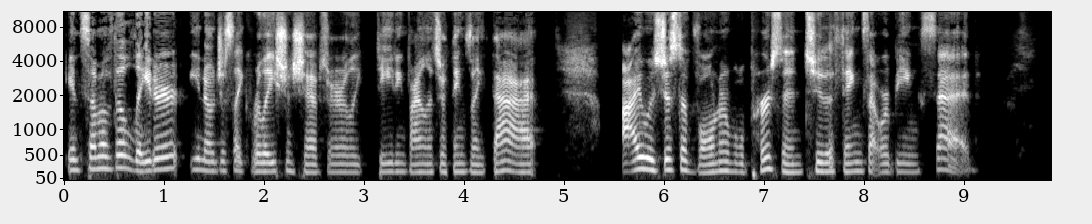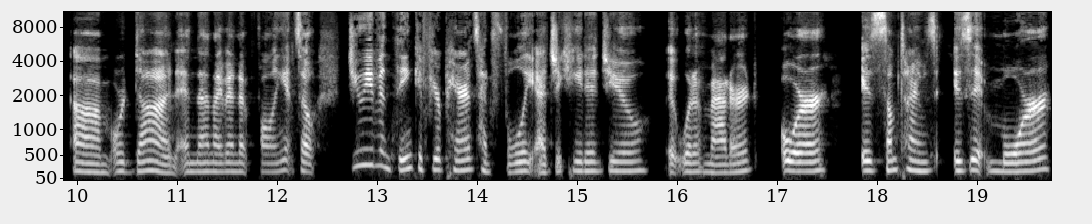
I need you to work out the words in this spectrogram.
in some of the later, you know, just like relationships or like dating violence or things like that, I was just a vulnerable person to the things that were being said um, or done, and then I've ended up falling in. So, do you even think if your parents had fully educated you, it would have mattered? Or is sometimes is it more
